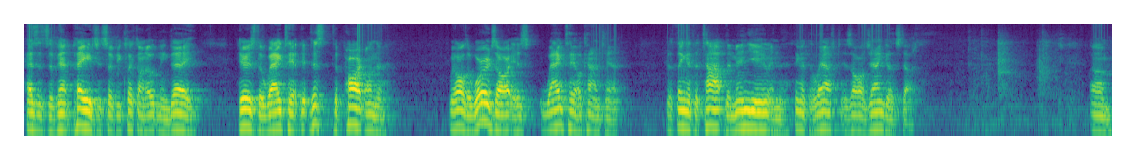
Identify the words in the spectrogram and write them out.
has its event page. And so if you click on opening day, here's the wagtail. This the part on the where all the words are is wagtail content. The thing at the top, the menu, and the thing at the left is all Django stuff. Um,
